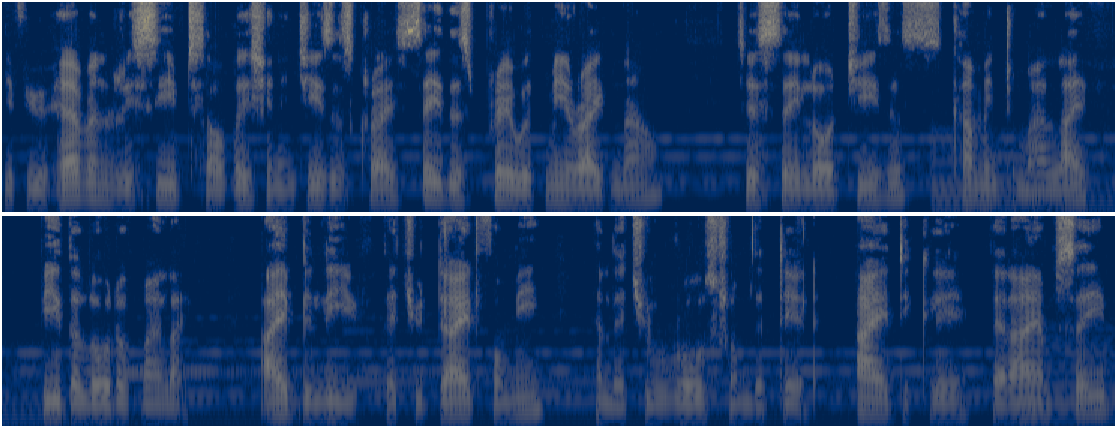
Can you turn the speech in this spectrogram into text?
If you haven't received salvation in Jesus Christ, say this prayer with me right now. Just say, Lord Jesus, come into my life, be the Lord of my life. I believe that you died for me and that you rose from the dead. I declare that I am saved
